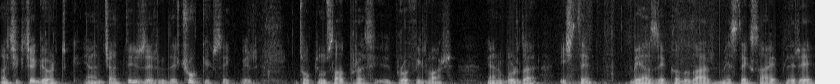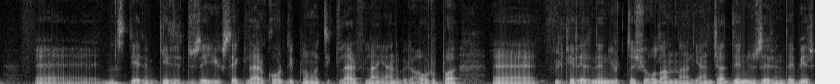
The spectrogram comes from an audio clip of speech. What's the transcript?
açıkça gördük. Yani cadde üzerinde çok yüksek bir toplumsal profil var. Yani burada işte beyaz yakalılar, meslek sahipleri, e, nasıl diyelim gelir düzeyi yüksekler, kor diplomatikler falan yani böyle Avrupa e, ülkelerinin yurttaşı olanlar yani caddenin üzerinde bir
